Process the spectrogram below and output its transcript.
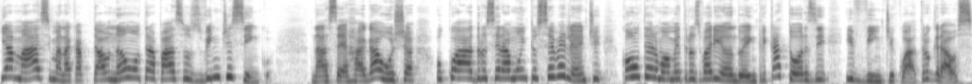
e a máxima na capital não ultrapassa os 25. Na Serra Gaúcha, o quadro será muito semelhante, com termômetros variando entre 14 e 24 graus.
